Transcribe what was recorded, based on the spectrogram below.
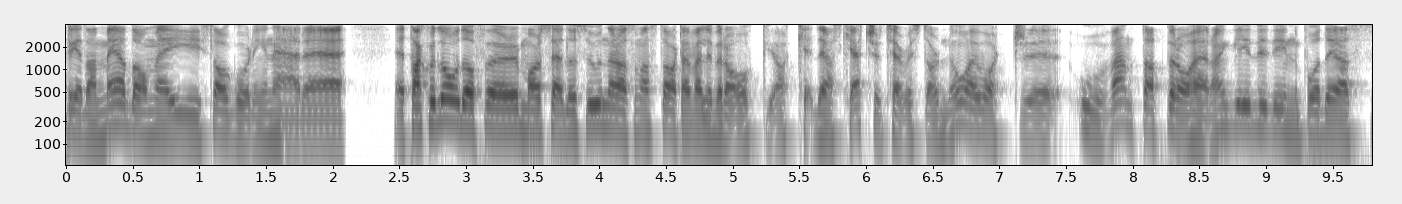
redan med dem i slagordningen här. Tack och lov då för Marcelo Zuna som har startat väldigt bra och ja, deras catcher Terry Starno har ju varit oväntat bra här. Han glidit in på deras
